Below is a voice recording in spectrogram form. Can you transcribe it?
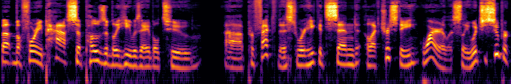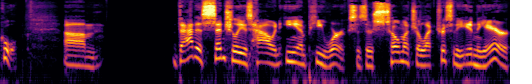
But before he passed, supposedly he was able to uh, perfect this where he could send electricity wirelessly, which is super cool. Um, that essentially is how an EMP works is there's so much electricity in the air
